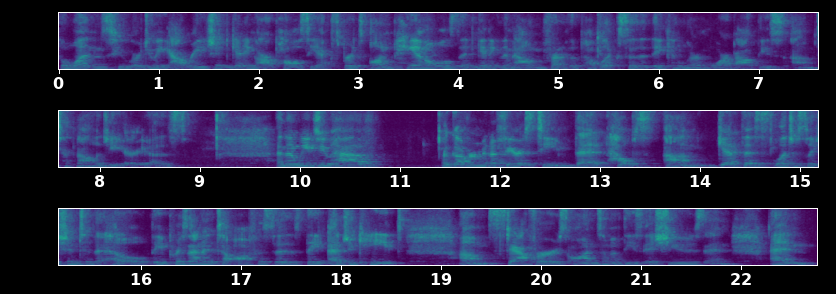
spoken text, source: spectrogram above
the ones who are doing outreach and getting our policy experts on panels and getting them out in front of the public so that they can learn more about these um, technology areas. And then we do have a government affairs team that helps um, get this legislation to the Hill. They present it to offices, they educate um, staffers on some of these issues and and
